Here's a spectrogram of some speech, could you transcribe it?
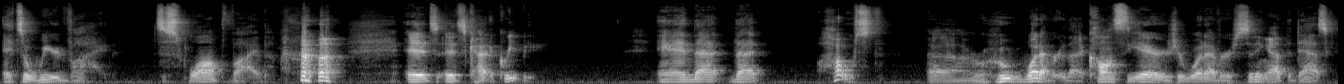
it's a weird vibe. It's a swamp vibe. it's it's kind of creepy, and that that host uh, or who, whatever, that concierge or whatever sitting at the desk,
